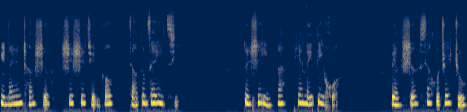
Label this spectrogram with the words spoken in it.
与男人长舌湿湿卷钩搅动在一起，顿时引发天雷地火，两舌相互追逐，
